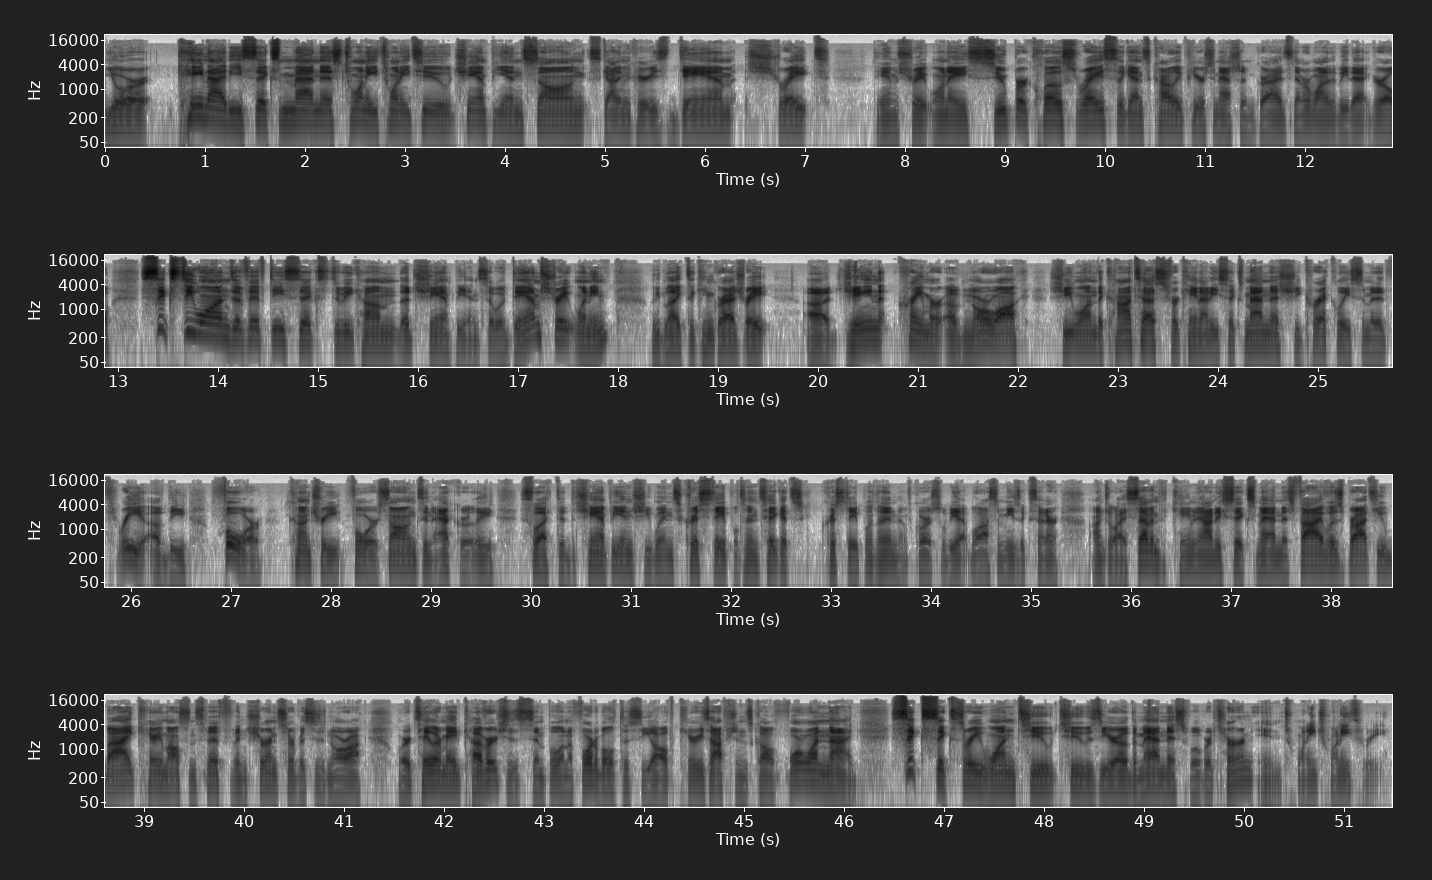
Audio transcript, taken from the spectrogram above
your K96 Madness 2022 champion song, Scotty McCreery's Damn Strait. Damn Strait won a super close race against Carly Pearce and Ashley McBryde's Never Wanted to Be That Girl, 61 to 56 to become the champion. So with Damn Strait winning, we'd like to congratulate uh, Jane Kramer of Norwalk. She won the contest for K96 Madness. She correctly submitted three of the four country four songs and accurately selected the champion. She wins Chris Stapleton tickets. Chris Stapleton, of course, will be at Blossom Music Center on July 7th. K96 Madness 5 was brought to you by Kari Malson Smith of Insurance Services Norwalk, where tailor made coverage is simple and affordable. To see all of Kari's options, call 419 663 1220. The Madness will return in 2023.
